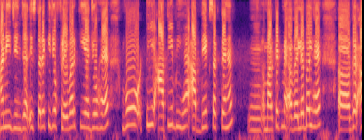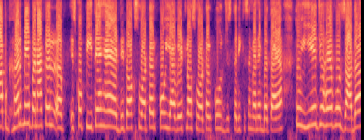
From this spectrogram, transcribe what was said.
हनी जिंजर इस तरह की जो फ्लेवर की है जो है, वो टी आती भी है, आप देख सकते हैं। मार्केट में अवेलेबल है। अगर आप घर में बनाकर इसको पीते हैं डिटॉक्स वाटर को या वेट लॉस वाटर को, जिस तरीके से मैंने बताया तो ये जो है वो ज़्यादा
